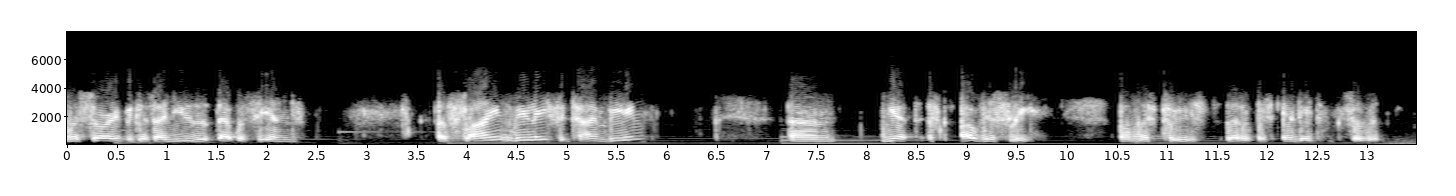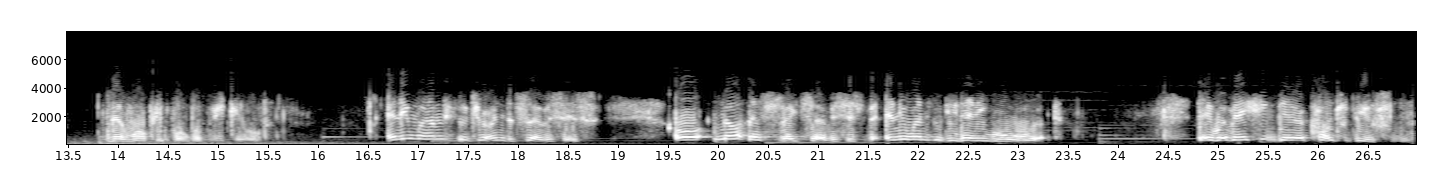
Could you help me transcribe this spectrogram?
I was sorry because I knew that that was the end of flying, really, for time being. Um, yet, obviously, I was pleased that it was ended so that no more people would be killed. Anyone who joined the services or not necessarily services, but anyone who did any war work. They were making their contribution.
